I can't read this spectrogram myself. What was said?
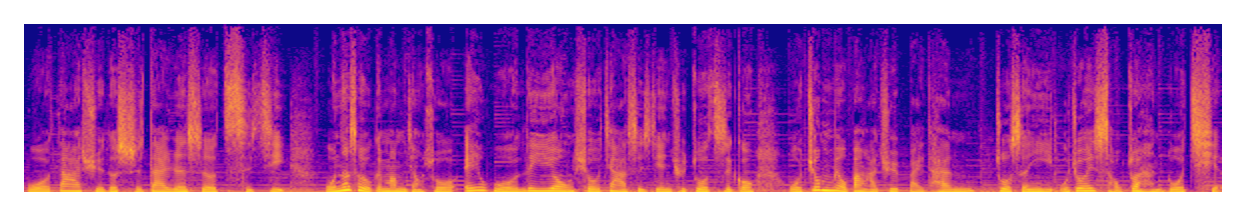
我大学的时代认识了慈济。我那时候有跟妈咪讲说，哎，我利用休假时间去做志工，我就没有办法去摆摊做生意，我就会少赚很多钱。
